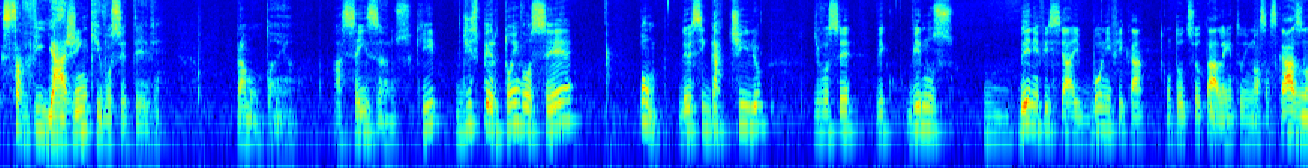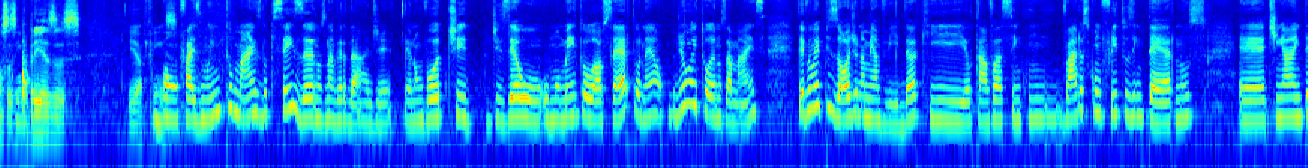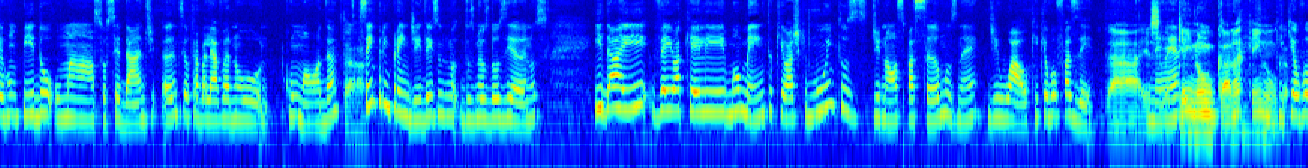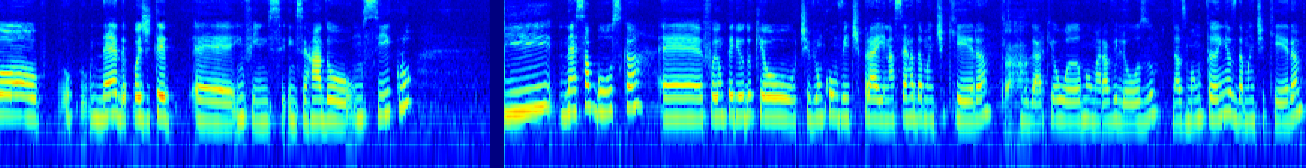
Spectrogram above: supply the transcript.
essa viagem que você teve para a montanha há seis anos, que despertou em você, pum, deu esse gatilho de você vir, vir nos beneficiar e bonificar com todo o seu talento em nossas casas, nossas empresas e afins? Bom, faz muito mais do que seis anos, na verdade. Eu não vou te dizer o, o momento ao certo, né? De oito anos a mais. Teve um episódio na minha vida que eu estava assim com vários conflitos internos. É, tinha interrompido uma sociedade. Antes eu trabalhava no, com moda, Tá. sempre empreendi desde os meus 12 anos. E daí veio aquele momento que eu acho que muitos de nós passamos, né? De uau, o que, que eu vou fazer? Ah, esse Né? Quem nunca, né? Quem O nunca? que, que eu vou, o- o- né? Depois de ter, é, enfim, ence- encerrado um ciclo. E nessa busca, é, foi um período que eu tive um convite para ir na Serra da Mantiqueira, Tá. lugar que eu amo, maravilhoso, nas montanhas da Mantiqueira.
